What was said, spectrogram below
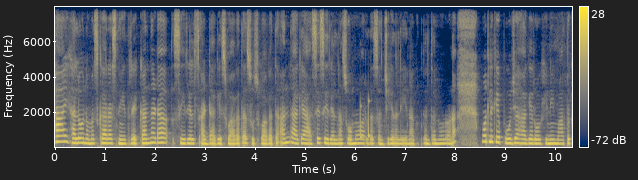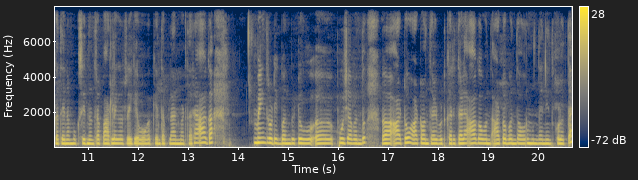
ಹಾಯ್, ಹಲೋ, ನಮಸ್ಕಾರ ಸ್ನೇಹಿತರೆ. ಕನ್ನಡ ಸೀರಿಯಲ್ಸ್ ಅಡ್ಡಾಗೆ ಸ್ವಾಗತ, ಸುಸ್ವಾಗತ. ಅಂದಾಗೆ ಆಸೆ ಸೀರಿಯಲ್ನ ಸೋಮವಾರದ ಸಂಚಿಕೆಯಲ್ಲಿ ಏನಾಗುತ್ತೆ ಅಂತ ನೋಡೋಣ. ಮೊದಲಿಗೆ ಪೂಜಾ ಹಾಗೆ ರೋಹಿಣಿ ಮಾತುಕತೆನ ಮುಗಿಸಿದ ನಂತರ ಪಾರ್ಲರಿಗೆ ಹೋಗೋಕ್ಕೆ ಅಂತ ಪ್ಲ್ಯಾನ್ ಮಾಡ್ತಾರೆ. ಆಗ ಮೇನ್ ರೋಡಿಗೆ ಬಂದುಬಿಟ್ಟು ಪೂಜಾ ಬಂದು ಆಟೋ ಆಟೋ ಅಂತ ಹೇಳ್ಬಿಟ್ಟು ಕರಿತಾಳೆ. ಆಗ ಒಂದು ಆಟೋ ಬಂದು ಅವ್ರ ಮುಂದೆ ನಿಂತ್ಕೊಳ್ಳುತ್ತೆ.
